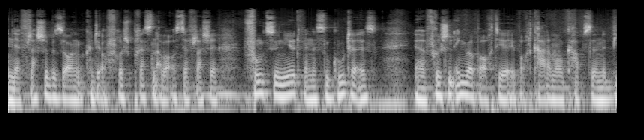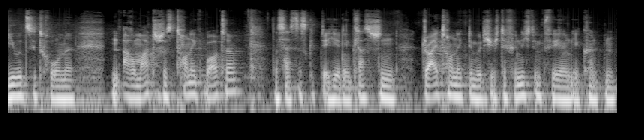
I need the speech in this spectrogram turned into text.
in der Flasche besorgen, könnt ihr auch frisch pressen, aber aus der Flasche funktioniert, wenn es ein guter ist. Äh, frischen Ingwer braucht ihr, ihr braucht Kardamomkapsel, eine Bio-Zitrone, ein aromatisches Tonic Water. Das heißt, es gibt ja hier den klassischen Dry Tonic, den würde ich euch dafür nicht empfehlen. Ihr könnt einen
